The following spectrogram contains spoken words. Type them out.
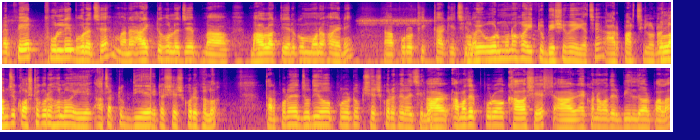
মানে পেট ফুললি ভরেছে মানে আরেকটু হলে যে ভালো লাগতো এরকম মনে হয়নি পুরো ঠিকঠাকই ছিল। ওর মনে হয় একটু বেশি হয়ে গেছে আর পারছিল না। বললাম যে কষ্ট করে হলো এই আচারটুক দিয়ে এটা শেষ করে ফেলো। তারপরে যদিও পুরোটুক শেষ করে ফেলেছিল। আর আমাদের পুরো খাওয়া শেষ আর এখন আমাদের বিল দেওয়ার পালা।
